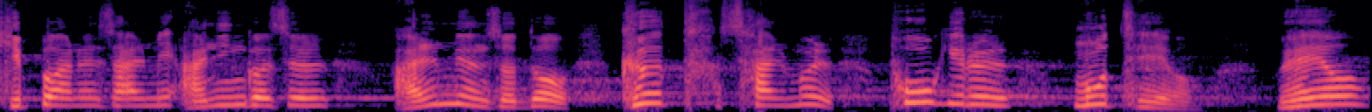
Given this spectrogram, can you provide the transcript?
기뻐하는 삶이 아닌 것을 알면서도 그 삶을 포기를 못해요. 왜요?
